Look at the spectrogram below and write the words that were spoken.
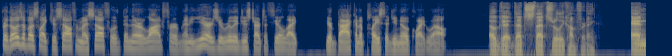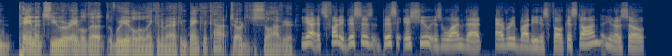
for those of us like yourself and myself who have been there a lot for many years, you really do start to feel like you're back in a place that you know quite well. Oh, good. That's that's really comforting. And payments, you were able to were you able to link an American bank account, to, or did you still have your? Yeah, it's funny. This is this issue is one that everybody is focused on. You know, so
